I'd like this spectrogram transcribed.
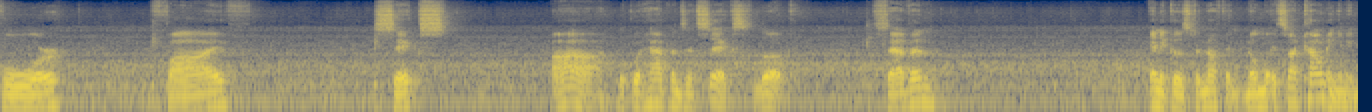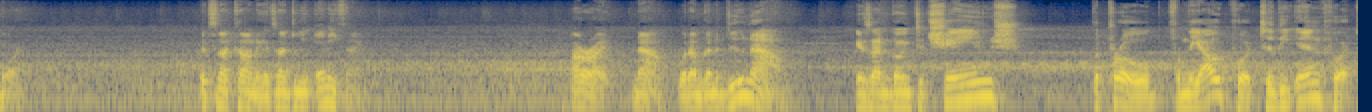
four, five, six. Ah, look what happens at six. Look, seven, and it goes to nothing. No, more, it's not counting anymore. It's not counting. It's not doing anything. All right. Now, what I'm going to do now is I'm going to change the probe from the output to the input,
